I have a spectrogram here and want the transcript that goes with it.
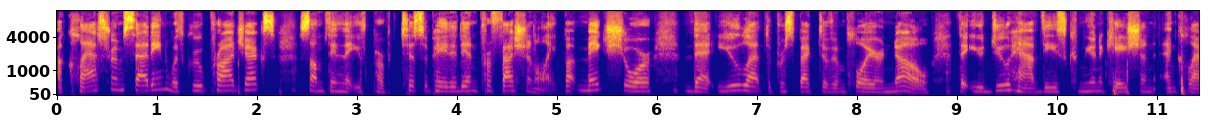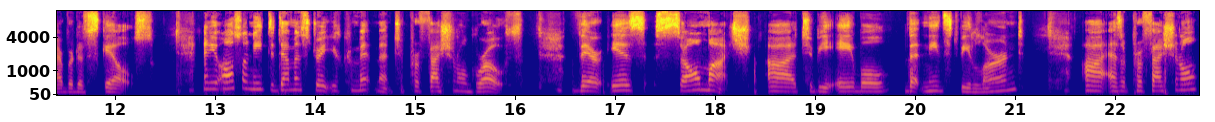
a classroom setting with group projects, something that you've participated in professionally, but make sure that you let the prospective employer know that you do have these communication and collaborative skills. And you also need to demonstrate your commitment to professional growth. There is so much uh, to be able that needs to be learned uh, as a professional.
